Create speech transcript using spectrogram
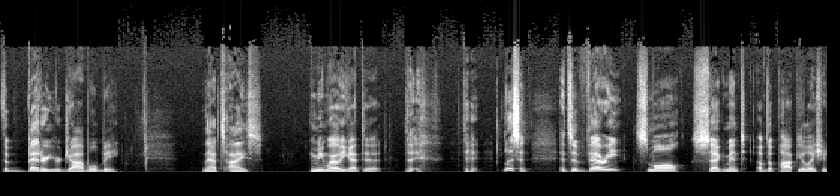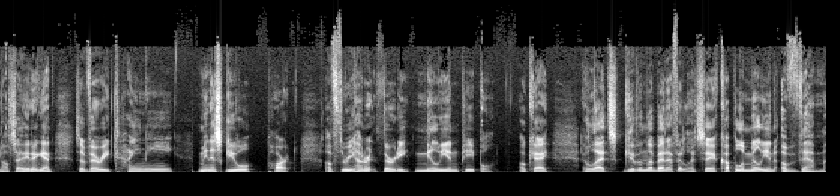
the better your job will be. That's ICE. Meanwhile, you got the, the, the listen. It's a very small segment of the population. I'll say it again. It's a very tiny, minuscule part of 330 million people. Okay? Let's give them the benefit. Let's say a couple of million of them.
